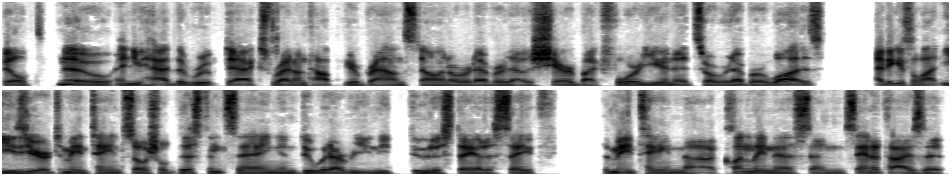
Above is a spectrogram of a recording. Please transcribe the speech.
built new and you had the roof decks right on top of your brownstone or whatever that was shared by four units or whatever it was, I think it's a lot easier to maintain social distancing and do whatever you need to do to stay at a safe, to maintain uh, cleanliness and sanitize it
